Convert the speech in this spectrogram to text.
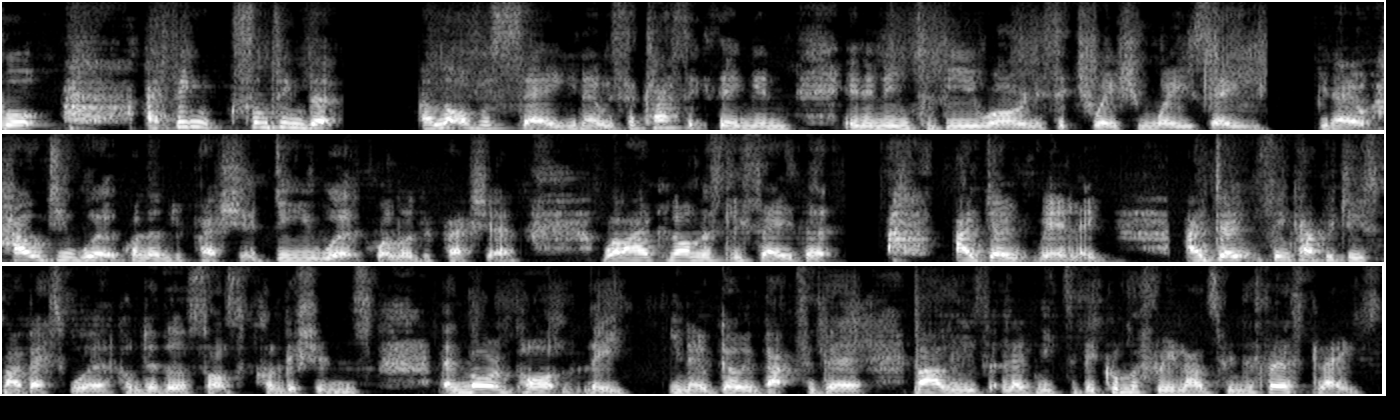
But I think something that a lot of us say, you know, it's the classic thing in, in an interview or in a situation where you say, you know, how do you work well under pressure? Do you work well under pressure? Well, I can honestly say that I don't really. I don't think I produce my best work under those sorts of conditions. And more importantly, you know, going back to the values that led me to become a freelancer in the first place,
